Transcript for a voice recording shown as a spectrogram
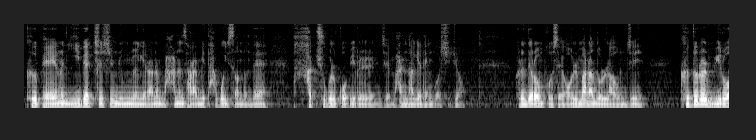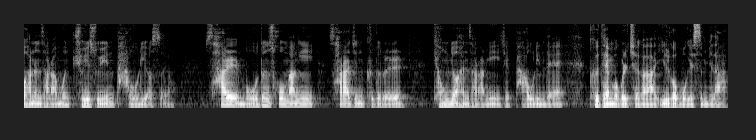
그 배에는 276명이라는 많은 사람이 타고 있었는데 다 죽을 고비를 이제 만나게 된 것이죠. 그런데 여러분 보세요. 얼마나 놀라운지 그들을 위로하는 사람은 죄수인 바울이었어요. 살 모든 소망이 사라진 그들을 격려한 사람이 이제 바울인데 그 대목을 제가 읽어 보겠습니다.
